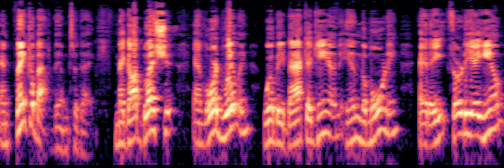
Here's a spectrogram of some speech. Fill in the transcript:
and think about them today. May God bless you. And Lord willing, we'll be back again in the morning at 8:30 a.m.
